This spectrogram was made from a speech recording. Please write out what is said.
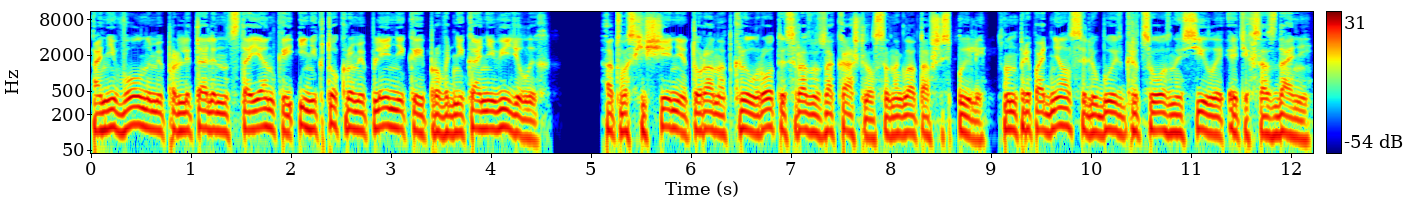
Они волнами пролетали над стоянкой, и никто, кроме пленника и проводника, не видел их. От восхищения Туран открыл рот и сразу закашлялся, наглотавшись пыли. Он приподнялся, любуясь грациозной силой этих созданий.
